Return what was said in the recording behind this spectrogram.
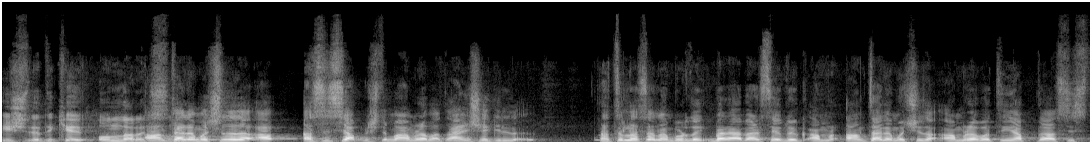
işledi ki onlar açısından. Antalya maçında da asist yapmıştı mı Amrabat? Aynı şekilde. Hatırlasana burada beraber. Am- Antalya maçıyla Amrabat'ın yaptığı asist.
